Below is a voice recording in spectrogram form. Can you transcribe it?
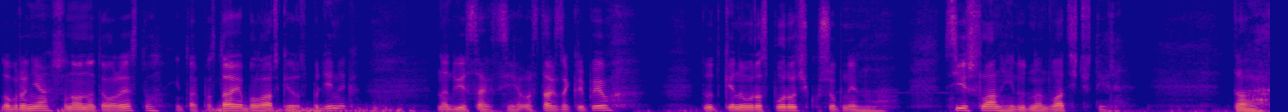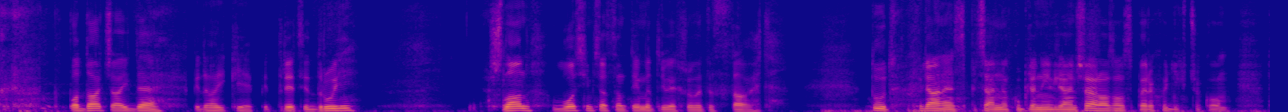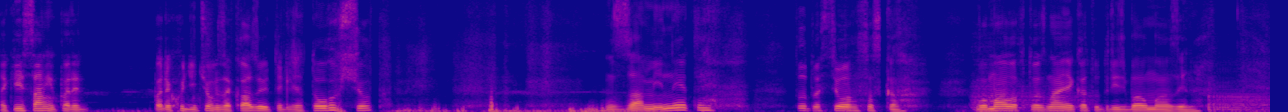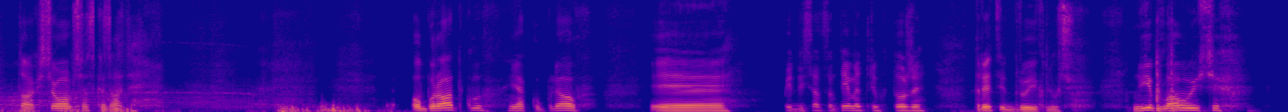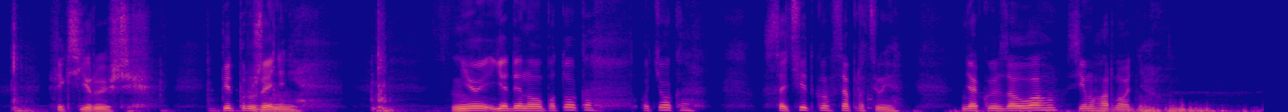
Доброго дня, шановне товариство. І так, поставив болгарський розподільник на дві секції. Ось так закріпив. Тут кинув розпорочку, щоб не гнуло. Всі шланги йдуть на 24. Так, подача йде під гайки під 32. Шланг 80 см, якщо ви тут ставите. Тут флянець спеціально куплений для НШ разом з переходничком. Такий самий переходничок заказуєте для того, щоб замінити тут ось цього соска. Бо мало хто знає, яка тут різьба в магазинах. Так, що вам ще сказати? Обратку я купляв е, 50 см, теж 32 ключ. Дві плаваючих, фіксуючих, підпружинені. Ні єдиного потока, потока, все чітко, все працює. Дякую за увагу, всім гарного дня.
